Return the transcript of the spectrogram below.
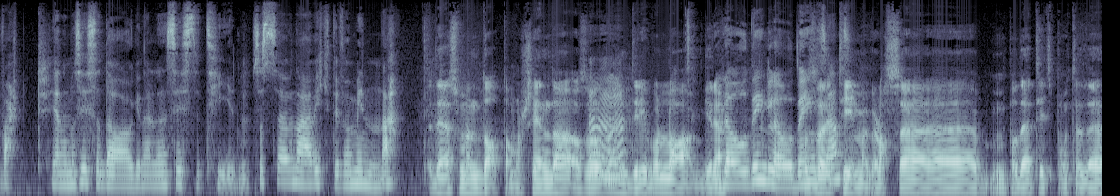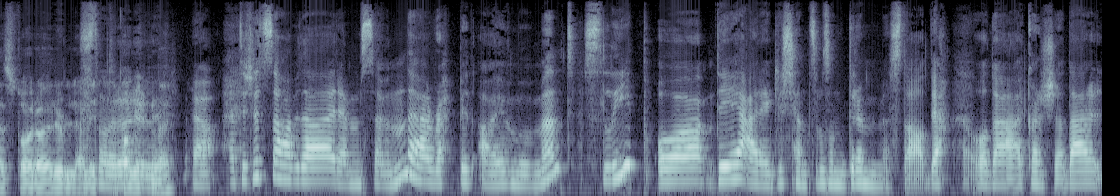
vært gjennom den siste dagen eller den siste tiden. Så søvn er viktig for minnene. Det er som en datamaskin. Da, altså, Den driver og lagrer. Loading, loading. Altså, det sant? timeglasset på det tidspunktet det står og ruller litt Står på og ruller. der. Ja. Til slutt så har vi da REM-søvnen. Det er Rapid Eye Movement. Sleep. Og det er egentlig kjent som sånn drømmestadie. Og det er kanskje det, er,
